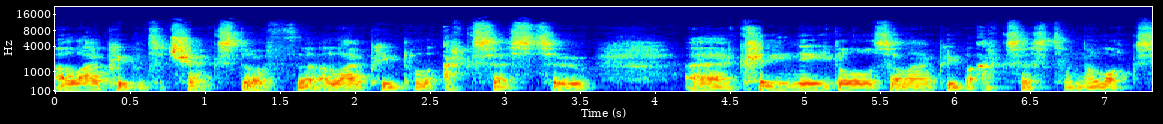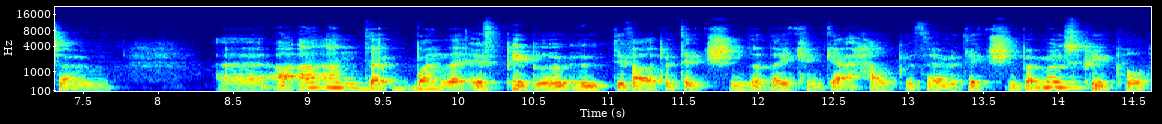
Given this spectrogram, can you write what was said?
allow people to check stuff, that allow people access to uh, clean needles, allow people access to naloxone. Uh, and that when the, if people who, develop addiction that they can get help with their addiction. But most people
